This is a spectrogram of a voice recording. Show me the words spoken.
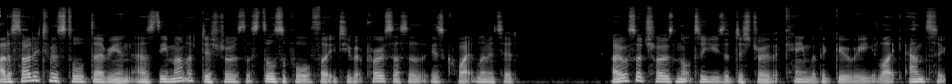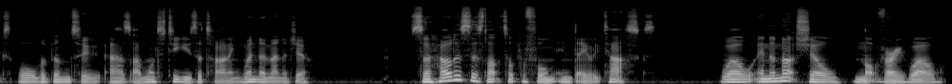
I decided to install Debian as the amount of distros that still support 32-bit processors is quite limited. I also chose not to use a distro that came with a GUI like Antix or Ubuntu as I wanted to use a tiling window manager. So how does this laptop perform in daily tasks? Well, in a nutshell, not very well.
